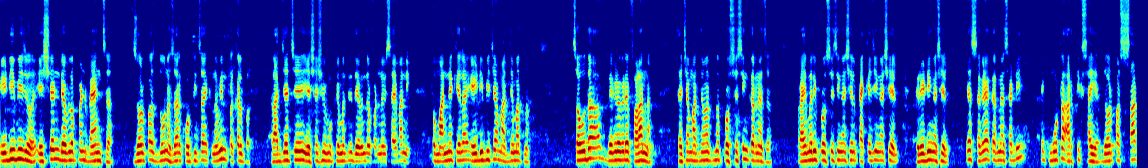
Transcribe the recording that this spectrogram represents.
ए डी बी जो आहे एशियन डेव्हलपमेंट बँकचा जवळपास दोन हजार कोटीचा एक नवीन प्रकल्प राज्याचे यशस्वी मुख्यमंत्री देवेंद्र फडणवीस साहेबांनी तो मान्य केला. ए डी बीच्या माध्यमातून चौदा वेगवेगळ्या फळांना त्याच्या माध्यमातून प्रोसेसिंग करण्याचं प्रायमरी प्रोसेसिंग असेल पॅकेजिंग असेल ग्रेडिंग असेल या सगळ्या करण्यासाठी एक मोठं आर्थिक सहाय्य जवळपास साठ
